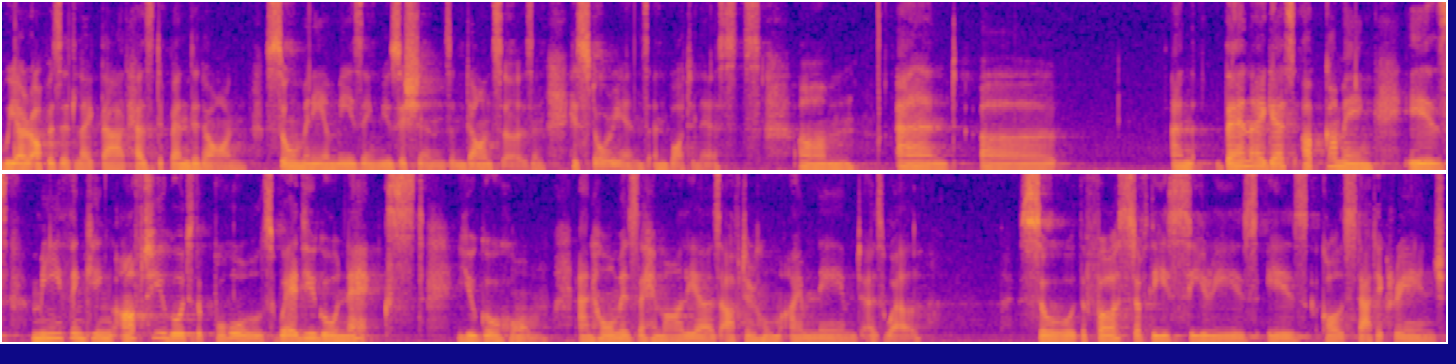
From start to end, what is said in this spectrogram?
we are opposite like that has depended on so many amazing musicians and dancers and historians and botanists. Um, and uh, and then I guess upcoming is me thinking after you go to the poles, where do you go next? You go home. And home is the Himalayas, after whom I'm named as well. So the first of these series is called Static Range,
